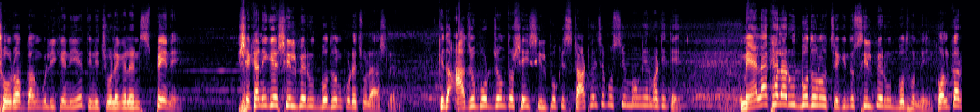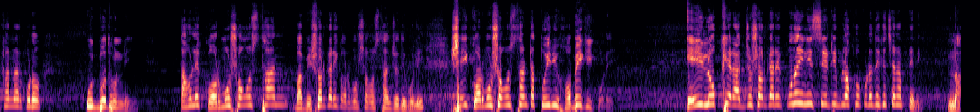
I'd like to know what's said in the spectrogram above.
সৌরভ গাঙ্গুলিকে নিয়ে তিনি চলে গেলেন স্পেনে। সেখানে গিয়ে শিল্পের উদ্বোধন করে চলে আসলেন। কিন্তু আজও পর্যন্ত সেই শিল্প কি স্টার্ট হয়েছে পশ্চিমবঙ্গের মাটিতে? মেলা খেলার উদ্বোধন হচ্ছে, কিন্তু শিল্পের উদ্বোধন নেই। কলকারখানার কোনো উদ্বোধন নেই। তাহলে কর্মসংস্থান বা বেসরকারি কর্মসংস্থান যদি বলি, সেই কর্মসংস্থানটা তৈরি হবে কি করে? এই লক্ষ্যে রাজ্য সরকারের কোনো ইনিশিয়েটিভ লক্ষ্য করে দেখেছেন আপনি? না।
